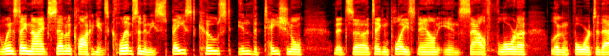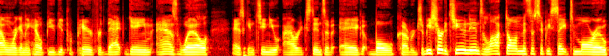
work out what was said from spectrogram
Wednesday night, 7 o'clock against Clemson in the Space Coast Invitational. that's uh, taking place down in South Florida. Looking forward to that one. We're going to help you get prepared for that game as well as continue our extensive Egg Bowl coverage. So be sure to tune in to Locked On Mississippi State tomorrow.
